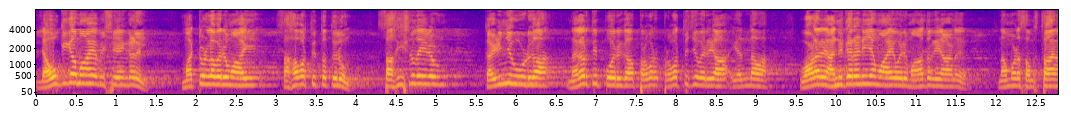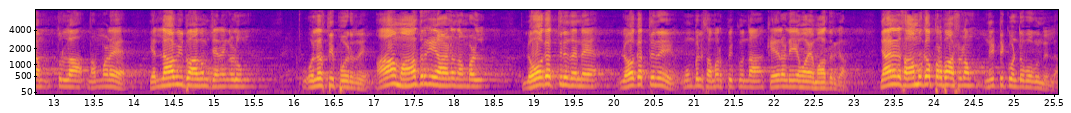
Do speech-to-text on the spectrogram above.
ലൗകികമായ വിഷയങ്ങളിൽ മറ്റുള്ളവരുമായി സഹവർത്തിത്വത്തിലും സഹിഷ്ണുതയിലും കഴിഞ്ഞുകൂടുക നിലർത്തിപ്പോരുക പ്രവർ പ്രവർത്തിച്ചു വരിക എന്ന വളരെ അനുകരണീയമായ ഒരു മാതൃകയാണ് നമ്മുടെ സംസ്ഥാനത്തുള്ള നമ്മുടെ എല്ലാ വിഭാഗം ജനങ്ങളും പുലർത്തിപ്പോരുത്. ആ മാതൃകയാണ് നമ്മൾ ലോകത്തിന് തന്നെ ലോകത്തിന് മുമ്പിൽ സമർപ്പിക്കുന്ന കേരളീയമായ മാതൃക. ഞാനൊരു സാമൂഹ്യ പ്രഭാഷണം നീട്ടിക്കൊണ്ടുപോകുന്നില്ല.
